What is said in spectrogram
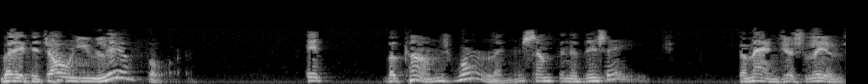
But if it's all you live for, it becomes worldliness, something of this age. If a man just lives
